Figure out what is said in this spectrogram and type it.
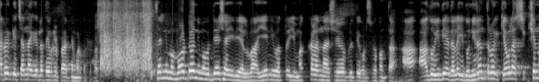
ಆರೋಗ್ಯ ಚೆನ್ನಾಗಿರಲ್ಲ ದೇವರಲ್ಲಿ ಪ್ರಾರ್ಥನೆ ಮಾಡ್ಕೊತೀವಿ ಸರ್, ನಿಮ್ಮ ಮೋಟೋ ನಿಮ್ಮ ಉದ್ದೇಶ ಇದೆಯಲ್ವಾ? ಏನಿವತ್ತು ಈ ಮಕ್ಕಳನ್ನ ಶ್ರೇಯೋಭಿವೃದ್ಧಿಗೊಳಿಸ್ಬೇಕು ಅಂತ? ಅದು ಇದೆಯದಲ್ಲ, ಇದು ನಿರಂತರವಾಗಿ ಕೇವಲ ಶಿಕ್ಷಣ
